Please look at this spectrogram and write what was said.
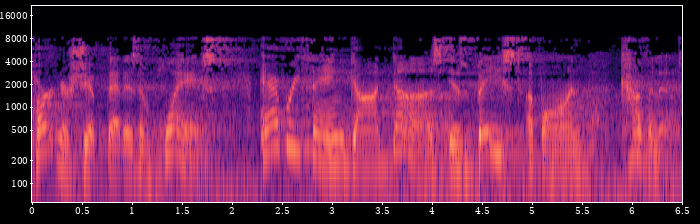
partnership that is in place. Everything God does is based upon covenant.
